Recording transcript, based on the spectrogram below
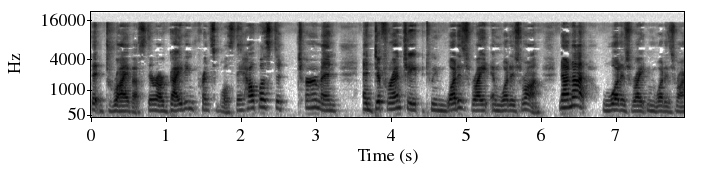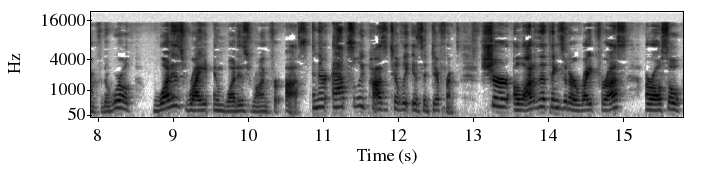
that drive us. They're our guiding principles. They help us determine and differentiate between what is right and what is wrong. Now, not what is right and what is wrong for the world, what is right and what is wrong for us. And there absolutely positively is a difference. Sure, a lot of the things that are right for us are also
